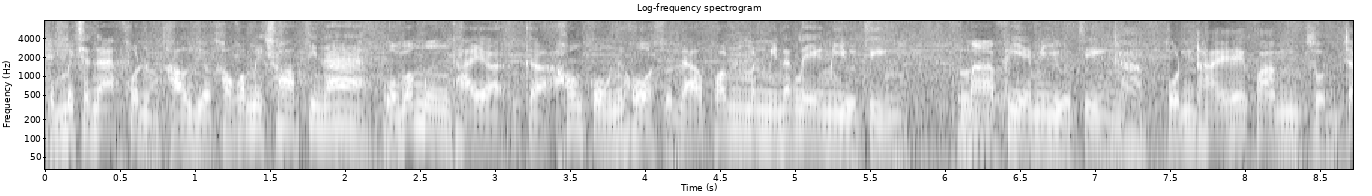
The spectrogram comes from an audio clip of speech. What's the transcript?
ผมไม่ชนะคนของเขาเยอะเขาก็ไม่ชอบที่หน้า ผมว่าเมืองไทยอะกับฮ่องกงนี่โหดสุดแล้ว เพราะมันมีนักเลงมีอยู่จริง มาเฟียมีอยู่จริง ครับคนไทยให้ความสนใจ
